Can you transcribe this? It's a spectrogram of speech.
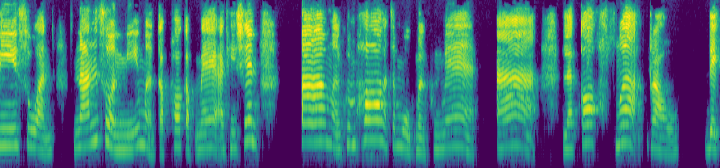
มีส่วนนั้นส่วนนี้เหมือนกับพ่อกับแม่ อาทิเช่น ตาเหมือนคุณพ่อ จมูกเหมือนคุณแม่อ่าแล้วก็เมื่อเราเด็ก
